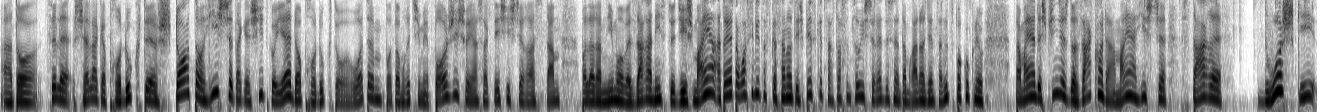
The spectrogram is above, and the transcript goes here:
To cele všelaké produkty, što to hišće také šitko je do produktov. O tym potom rečíme požišo, ja sa tiež ešte raz tam pohľadám nimové zaradnictve, kdež maja, a to je tá osobitostka stano tiež pieskecach, to som co reći, som tam ráno deň sa nuc pokúknul, tam maja, když prídeš do zákoda, maja ešte staré dôžky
